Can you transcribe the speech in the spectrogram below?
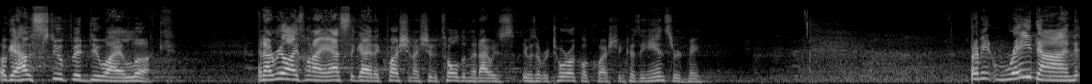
Okay, how stupid do I look? And I realized when I asked the guy the question, I should have told him that I was, it was a rhetorical question because he answered me. but I mean, radon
